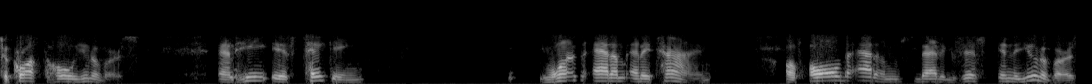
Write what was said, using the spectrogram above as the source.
to cross the whole universe. And he is taking one atom at a time of all the atoms that exist in the universe,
